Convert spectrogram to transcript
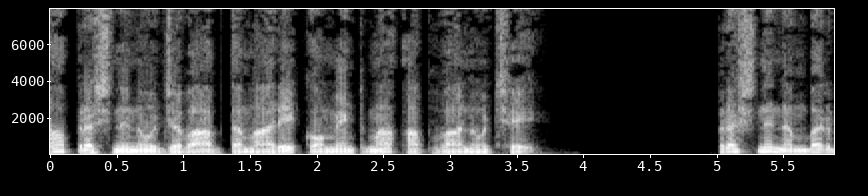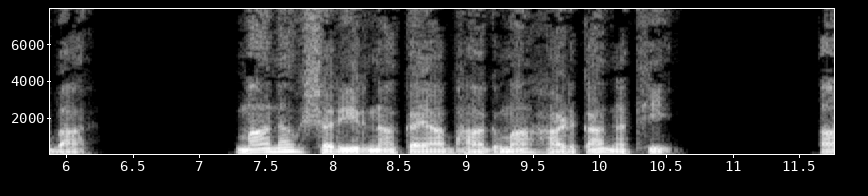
આ પ્રશ્નનો જવાબ તમારે કોમેન્ટમાં આપવાનો છે પ્રશ્ન નંબર બાર માનવ શરીરના કયા ભાગમાં હાડકાં નથી અ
